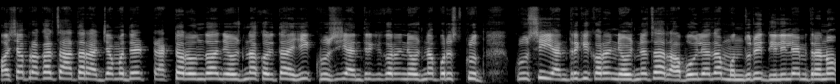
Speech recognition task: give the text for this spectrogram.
अशा प्रकारचा आता राज्यामध्ये ट्रॅक्टर अनुदान योजनाकरिता ही कृषी यांत्रिकीकरण योजना पुरस्कृत कृषी यांत्रिकीकरण योजना योजनेचा राबवल्याला मंजुरी दिलेली आहे मित्रांनो.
